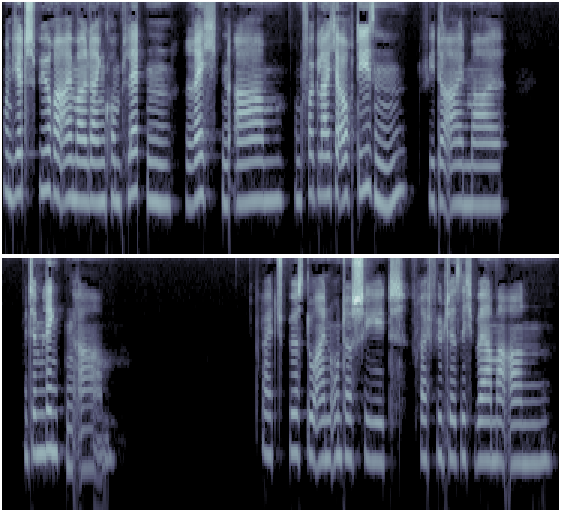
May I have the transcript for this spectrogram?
Und jetzt spüre einmal deinen kompletten rechten Arm und vergleiche auch diesen wieder einmal mit dem linken Arm. Vielleicht spürst du einen Unterschied, vielleicht fühlt er sich wärmer an,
